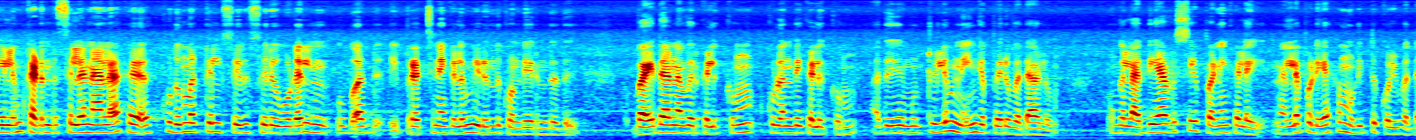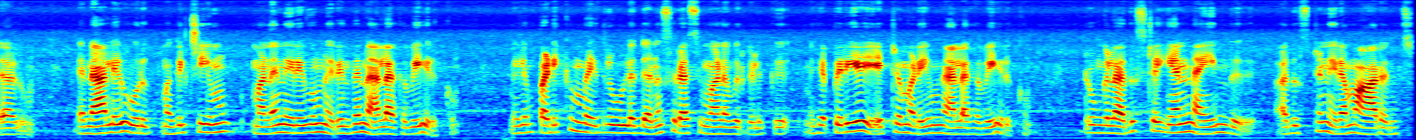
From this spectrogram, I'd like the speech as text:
மேலும் கடந்த சில நாளாக குடும்பத்தில் சிறு சிறு உடல் உபாத பிரச்சனைகளும் இருந்து கொண்டிருந்தது. வயதானவர்களுக்கும் குழந்தைகளுக்கும் அது முற்றிலும் நீங்க பெறுவதாலும் உங்கள் அத்தியாவசிய பணிகளை நல்லபடியாக முடித்து கொள்வதாலும் இந்த நாளே ஒரு மகிழ்ச்சியும் மனநிறைவும் நிறைந்த நாளாகவே இருக்கும். மேலும் படிக்கும் வயதில் உள்ள தனுசு ராசி மாணவர்களுக்கு மிகப்பெரிய ஏற்றமடையும் நாளாகவே இருக்கும். இன்று உங்கள் அதிர்ஷ்ட எண் ஐந்து அதிர்ஷ்ட நிறம் ஆரஞ்சு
